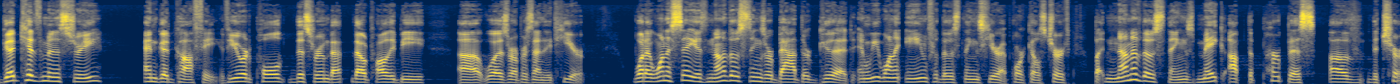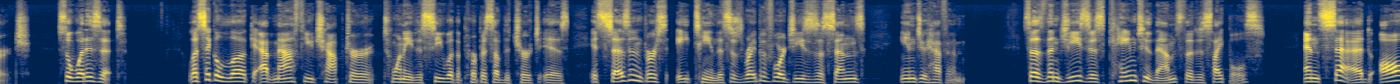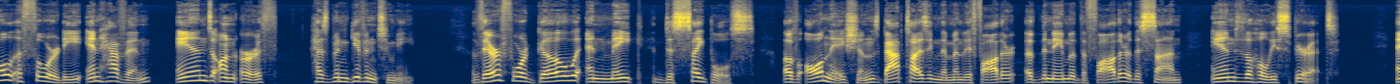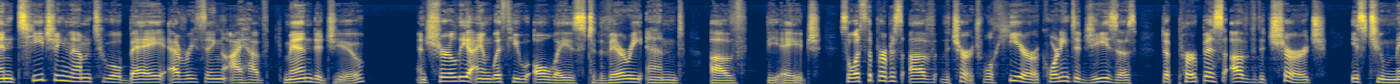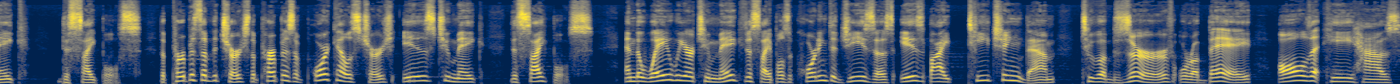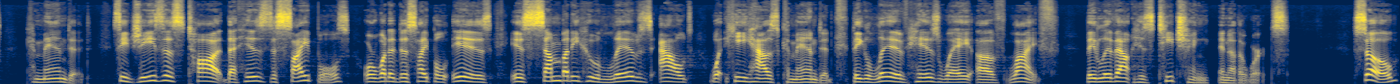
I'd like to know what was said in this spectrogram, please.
good kids' ministry, and good coffee. If you were to poll this room, that, that would probably be uh, what is represented here. What I want to say is none of those things are bad, they're good. And we want to aim for those things here at Port Kells Church. But none of those things make up the purpose of the church. So, what is it? Let's take a look at Matthew chapter 20 to see what the purpose of the church is. It says in verse 18, this is right before Jesus ascends into heaven. It says, Then Jesus came to them, to the disciples, and said, All authority in heaven and on earth has been given to me. Therefore, go and make disciples of all nations, baptizing them in the Father of the name of the Father, the Son, and the Holy Spirit, and teaching them to obey everything I have commanded you. And surely I am with you always to the very end of the age. So, what's the purpose of the church? Well, here, according to Jesus, the purpose of the church is to make disciples. The purpose of the church, the purpose of Port Kells Church, is to make disciples. And the way we are to make disciples, according to Jesus, is by teaching them to observe or obey all that he has commanded. See, Jesus taught that his disciples, or what a disciple is, is somebody who lives out what he has commanded. They live his way of life, they live out his teaching, in other words. So,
